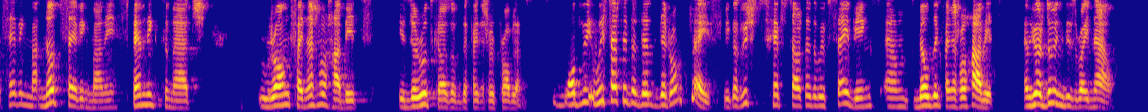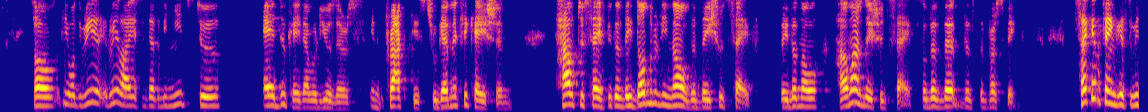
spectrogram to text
saving, not saving money, spending too much, wrong financial habits is the root cause of the financial problems. What we, we started at the, the wrong place because we should have started with savings and building financial habits. And we are doing this right now. So what we realize is that we need to educate our users in practice through gamification how to save because they don't really know that they should save. They don't know how much they should save. So that's the that's the first thing. Second thing is we,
